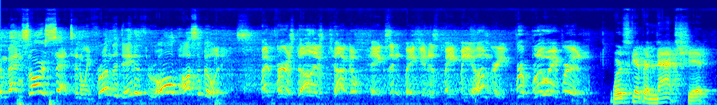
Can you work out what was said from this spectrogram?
combatants are set, and we've run the data through all possibilities. But first, all this talk of pigs and bacon has made me hungry for Blue Apron. We're skipping that shit.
